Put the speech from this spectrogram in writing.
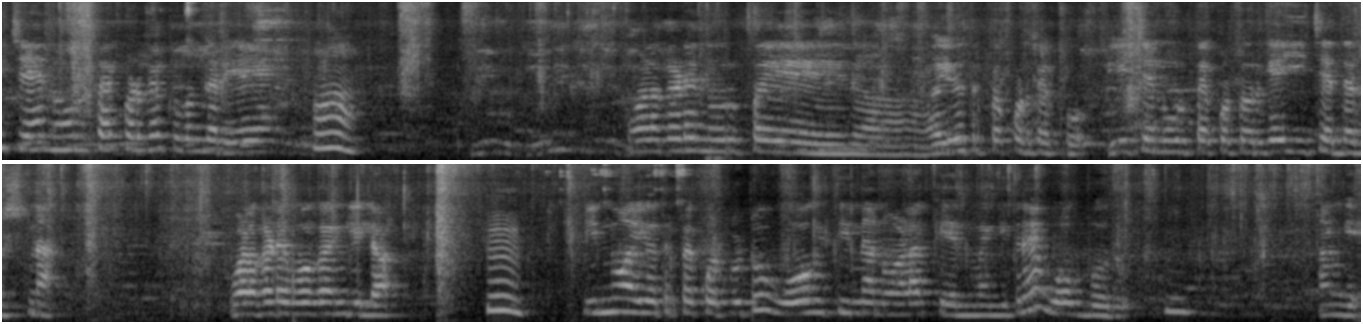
ಈಚೆ ನೂರು ರೂಪಾಯಿ ಕೊಡಬೇಕು ಬಂಗಾರಿ. ಹ್ಞೂ ಒಳಗಡೆ ನೂರು ರೂಪಾಯಿ ಐವತ್ತು ರೂಪಾಯಿ ಕೊಡಬೇಕು. ಈಚೆ ನೂರು ರೂಪಾಯಿ ಕೊಟ್ಟವ್ರಿಗೆ ಈಚೆ ದರ್ಶನ. ಒಳಗಡೆ ಹೋಗಂಗಿಲ್ಲ. ಹ್ಞೂ ಇನ್ನೂ ಐವತ್ತು ರೂಪಾಯಿ ಕೊಟ್ಬಿಟ್ಟು ಹೋಗ್ತೀನಿ ನಾನು ಒಳಕ್ಕೆ ಅಂದ್ಮಂಗಿದ್ರೆ ಹೋಗ್ಬೋದು. ಹಂಗೆ.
